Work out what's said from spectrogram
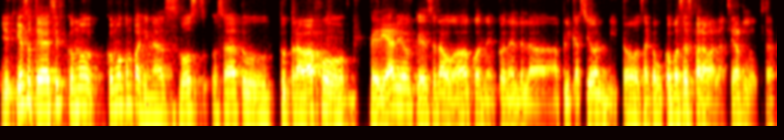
Y, eso te voy a decir, ¿cómo, cómo compaginas vos, o sea, tu, tu trabajo de diario, que es ser abogado, con el, con el de la aplicación y todo? O sea, ¿cómo, cómo haces para balancearlo? O sea,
